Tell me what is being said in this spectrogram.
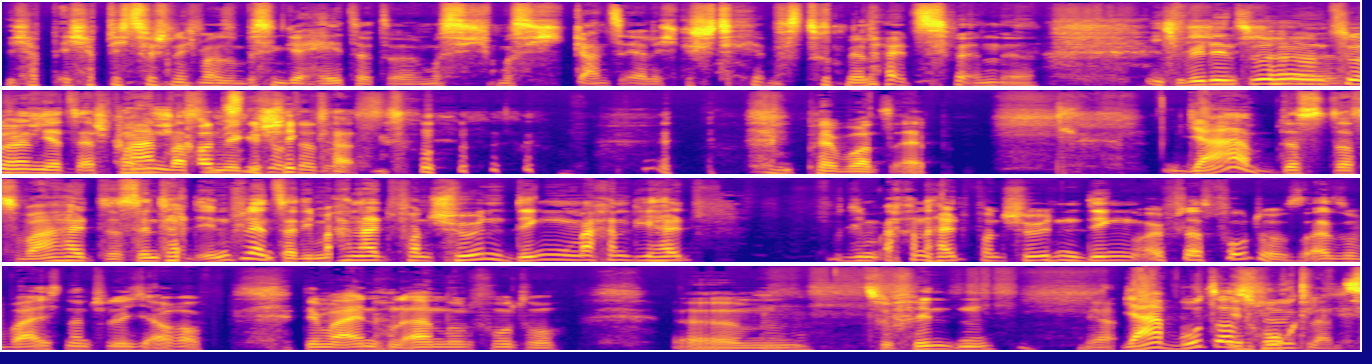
ich habe ich hab dich zwischendurch mal so ein bisschen gehatet, äh, muss ich muss ich ganz ehrlich gestehen. Das tut mir leid, Sven. Äh, Ich will den Zuhörern und äh, Zuhörern jetzt ersparen, ich was du mir geschickt hast. per WhatsApp. Ja, das, das war halt, das sind halt Influencer, die machen halt von schönen Dingen, machen die halt die machen halt von schönen Dingen öfters Fotos. Also war ich natürlich auch auf dem einen oder anderen Foto ähm, zu finden. Ja. ja In Bootsausflüge, Hochglanz.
